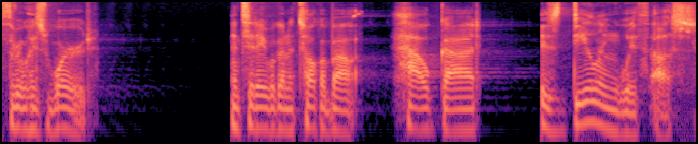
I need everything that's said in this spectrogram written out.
through His Word. And today we're going to talk about how God is dealing with us,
